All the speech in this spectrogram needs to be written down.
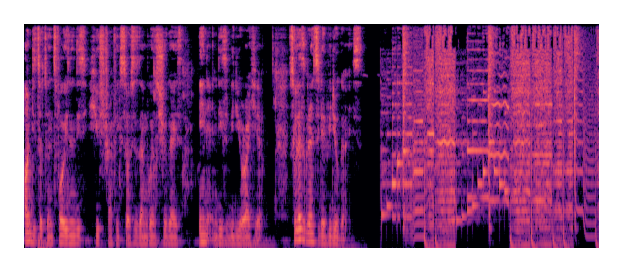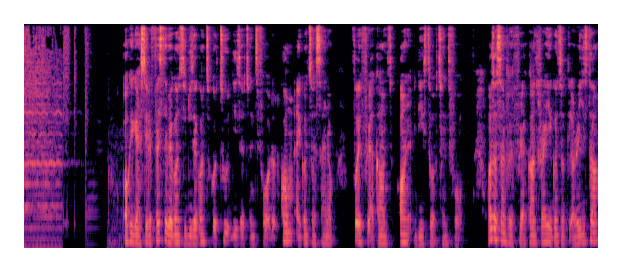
on Digistore24 using these huge traffic sources that I'm going to show you guys in this video right here. So let's get into the video guys. Okay guys, so the first step we're going to do is we're going to go to digistore24.com and you're going to sign up for a free account on Digistore24. Once you sign up for a free account right, you're going to click on register.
